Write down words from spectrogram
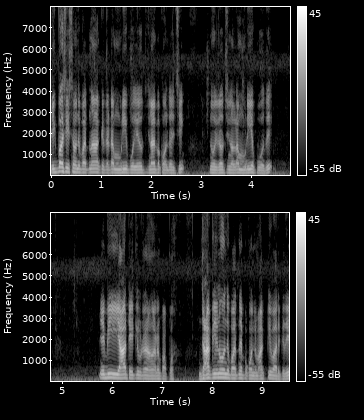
பிக் பாஸ் சீசன் வந்து பார்த்தோன்னா கிட்டத்தட்ட முடிய போகுது. இருபத்தி நாள் பக்கம் வந்துருச்சு. இன்னொரு இருபத்தி நாள் தான் முடிய போகுது. மேபி யார் டைட்டில் விடுறாங்கன்னு பார்ப்போம். ஜாக்லினும் வந்து பார்த்தீங்கன்னா இப்போ கொஞ்சம் ஆக்டிவாக இருக்குது.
